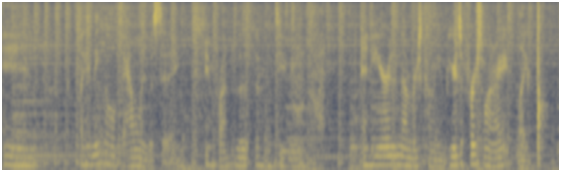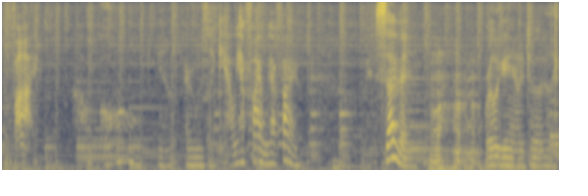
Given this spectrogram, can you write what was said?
And like I think the whole family was sitting in front of the, of the TV, oh, and here are the numbers coming. up. Here's the first one, right? Like five. Oh, you know, everyone's like, yeah, we have five. We have five. Seven. We're looking at each other like,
